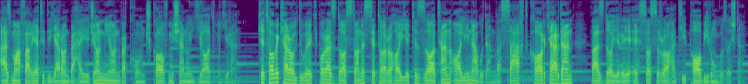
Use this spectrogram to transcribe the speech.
از موفقیت دیگران به هیجان میان و کنجکاو میشن و یاد می‌گیرن. کتاب کرال دوک پر از داستان ستاره هایی که ذاتا عالی نبودن و سخت کار کردن و از دایره احساس راحتی پا بیرون گذاشتن.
